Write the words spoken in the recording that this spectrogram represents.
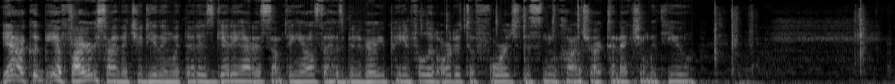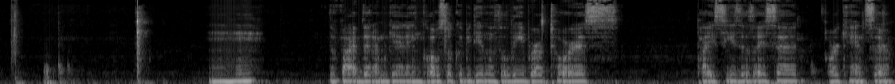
Yeah, it could be a fire sign that you're dealing with that is getting out of something else that has been very painful in order to forge this new contract connection with you. Vibe that I'm getting also could be dealing with a Libra, Taurus, Pisces, as I said, or Cancer.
